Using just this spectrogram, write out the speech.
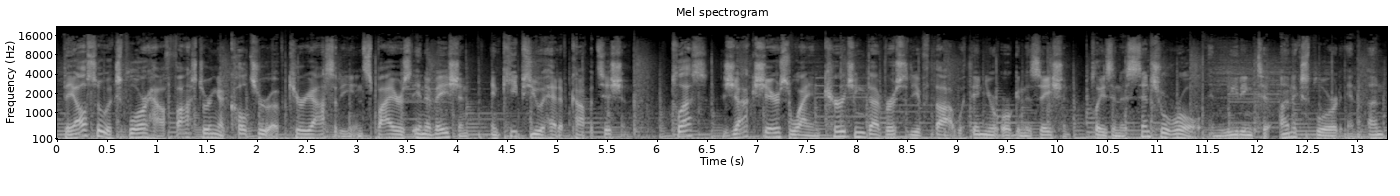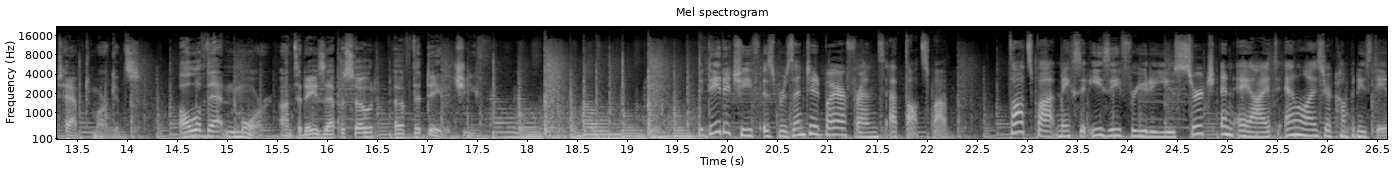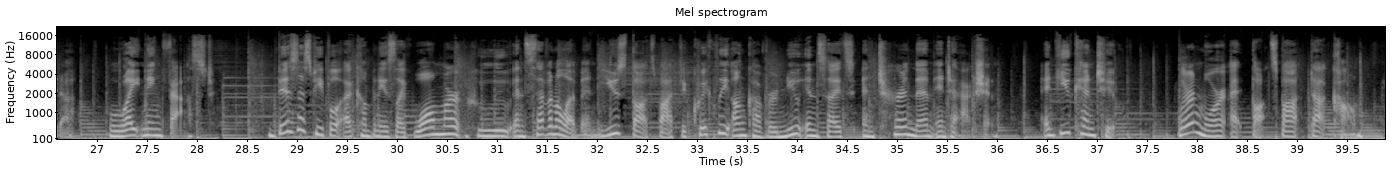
They also explore how fostering a culture of curiosity inspires innovation and keeps you ahead of competition. Plus, Jacques shares why encouraging diversity of thought within your organization plays an essential role in leading to unexplored and untapped markets. All of that and more on today's episode of The Data Chief. The Data Chief is presented by our friends at ThoughtSpot. ThoughtSpot makes it easy for you to use search and AI to analyze your company's data, lightning fast. Business people at companies like Walmart, Hulu, and 7 Eleven use ThoughtSpot to quickly uncover new insights and turn them into action. And you can too. Learn more at ThoughtSpot.com.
